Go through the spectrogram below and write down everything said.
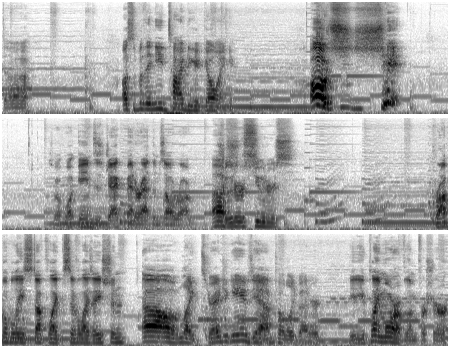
Duh. Also, but they need time to get going. Oh sh shit! So, what games is Jack better at than Xelrog? Uh, sh- Shooters? Shooters. Probably stuff like Civilization. Uh, oh, like strategy games? Yeah, I'm totally better. You, you play more of them for sure.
